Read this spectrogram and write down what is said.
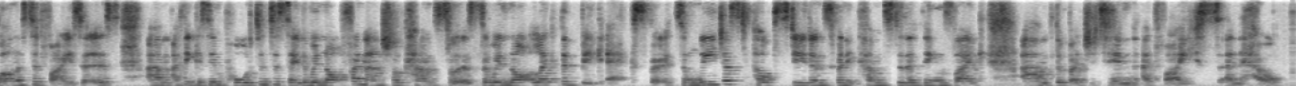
wellness advisors, um, I think it's important to say that we're not financial counselors, so we're not like the big experts, and we just help students when it comes to the things like um, the budgeting advice and help.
